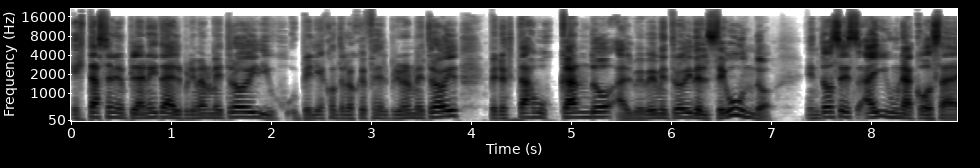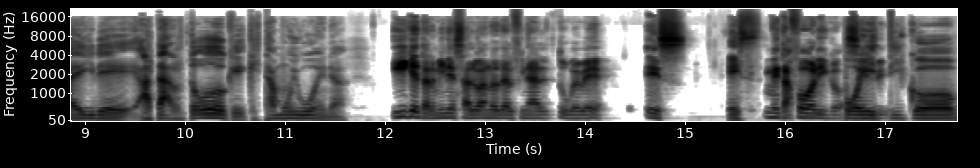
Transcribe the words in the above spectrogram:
estás en el planeta del primer Metroid y peleas contra los jefes del primer Metroid, pero estás buscando al bebé Metroid del segundo. Entonces hay una cosa ahí de atar todo que, que está muy buena. Y que termine salvándote al final tu bebé. Es es metafórico. Poético.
